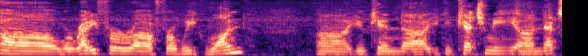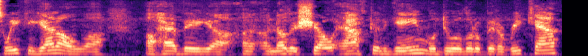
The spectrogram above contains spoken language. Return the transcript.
Uh, we're ready for uh, for week one. Uh, you can you can catch me next week again. I'll I'll have a, a, another show after the game. We'll do a little bit of recap,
